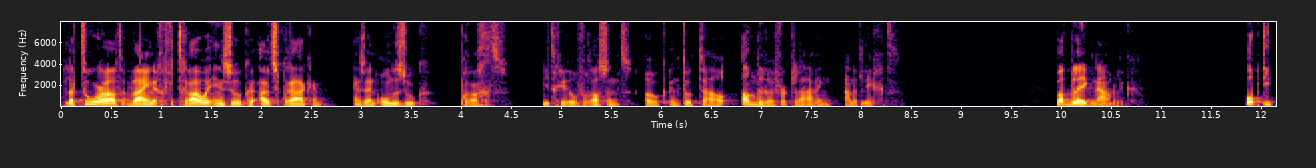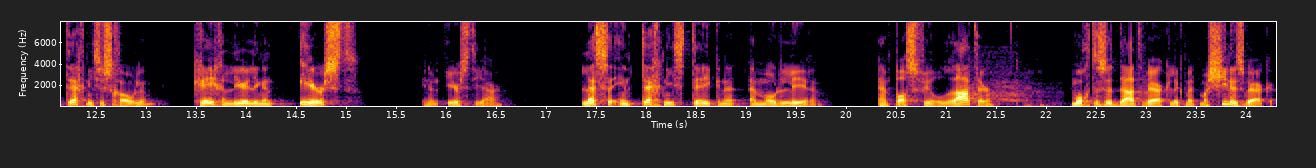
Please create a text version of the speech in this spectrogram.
Latour had weinig vertrouwen in zulke uitspraken en zijn onderzoek bracht, niet geheel verrassend, ook een totaal andere verklaring aan het licht. Wat bleek namelijk? Op die technische scholen kregen leerlingen eerst, in hun eerste jaar, lessen in technisch tekenen en modelleren. En pas veel later mochten ze daadwerkelijk met machines werken.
